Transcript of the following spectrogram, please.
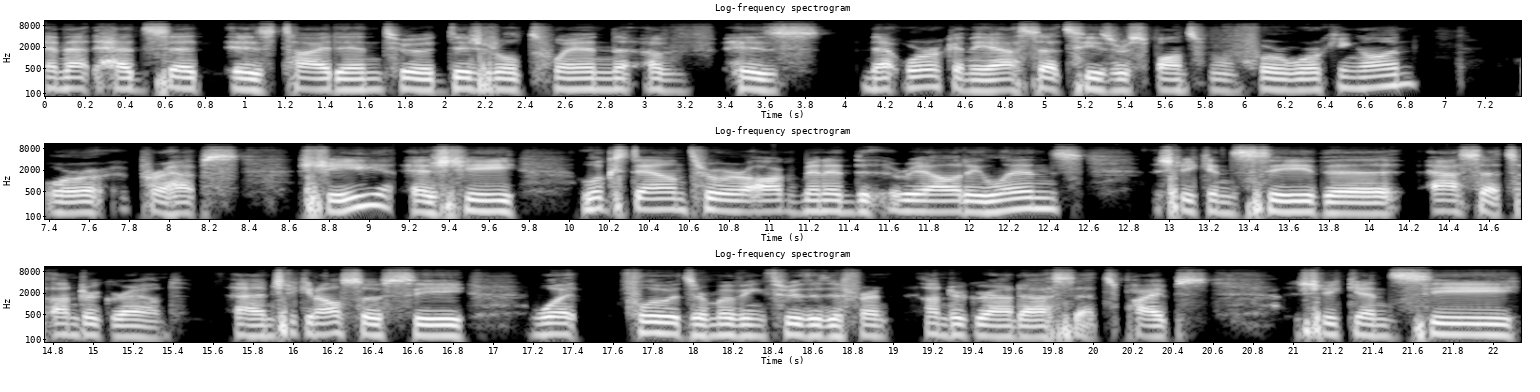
and that headset is tied into a digital twin of his network and the assets he's responsible for working on or perhaps she, as she looks down through her augmented reality lens, she can see the assets underground. And she can also see what fluids are moving through the different underground assets, pipes. She can see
